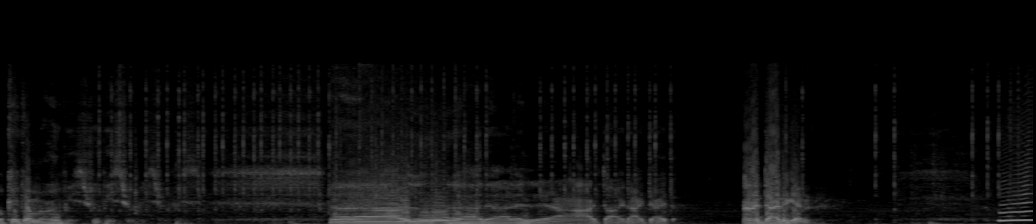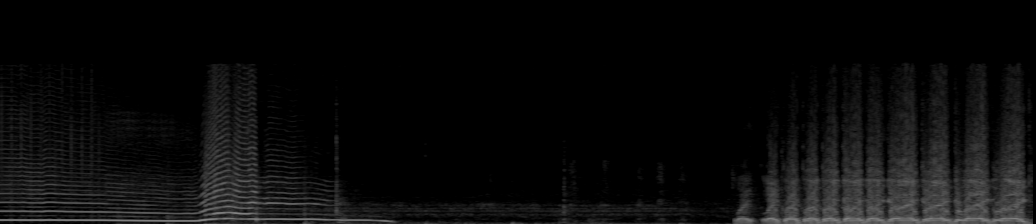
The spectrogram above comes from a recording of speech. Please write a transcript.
Okay, got my rubies, rubies, rubies, rubies. Uh, I died, I died. And I died again. Leg, leg, leg, leg, leg, leg, leg, leg, leg, leg, leg.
